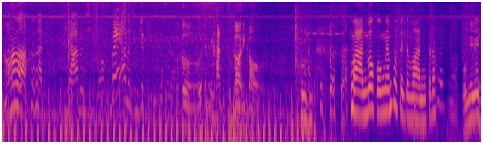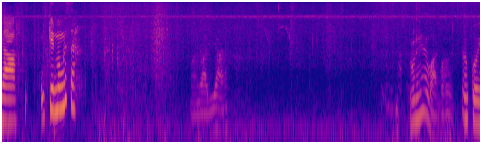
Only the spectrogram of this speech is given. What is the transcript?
เอาฮะล่ะคือหันยาเป็นฉีดว่าไม่เอาเลยชูจะกินเลยก็เกิดจะขัดก็ที่เก่าหวานบ่กงน้ำเพื่อเป็นตะวันก็ต้องพวกนี้ได้ชากินมั้งนะซะหวานหวานยานะตัวนี้หวานกว่าเฮ้ยเอากุย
